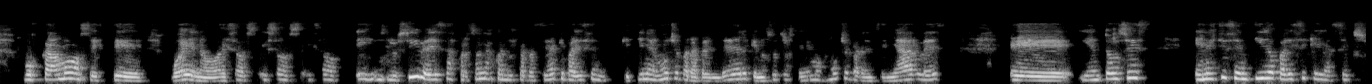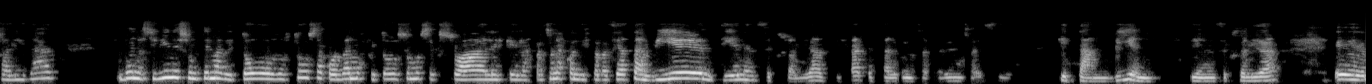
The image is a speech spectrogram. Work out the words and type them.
buscamos, este, bueno, esos, esos, esos, inclusive esas personas con discapacidad que parecen que tienen mucho para aprender, que nosotros tenemos mucho para enseñarles, eh, y entonces, en este sentido, parece que la sexualidad, bueno, si bien es un tema de todos, todos acordamos que todos somos sexuales, que las personas con discapacidad también tienen sexualidad, fíjate hasta lo que nos atrevemos a decir, que también tienen sexualidad. Eh,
